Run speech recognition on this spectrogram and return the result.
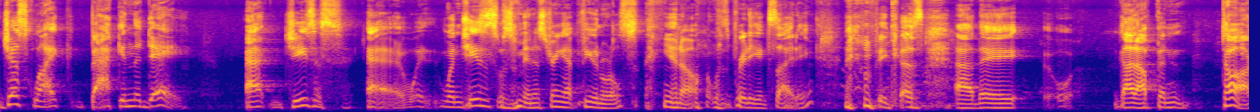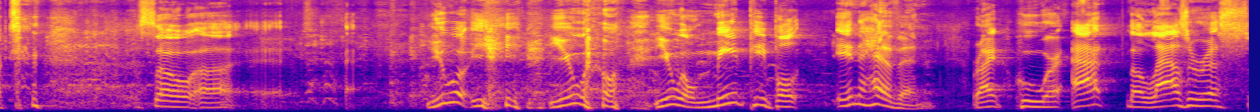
just like back in the day at Jesus, uh, when Jesus was ministering at funerals, you know, it was pretty exciting because uh, they got up and talked. so uh, you will, you will, you will meet people in heaven, right, who were at the Lazarus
